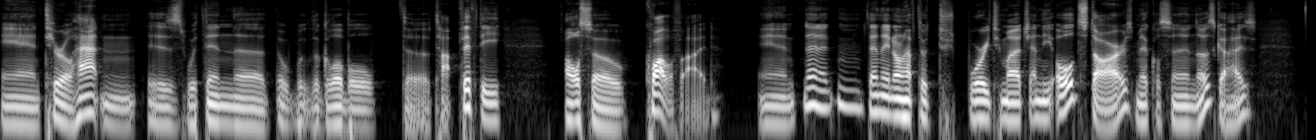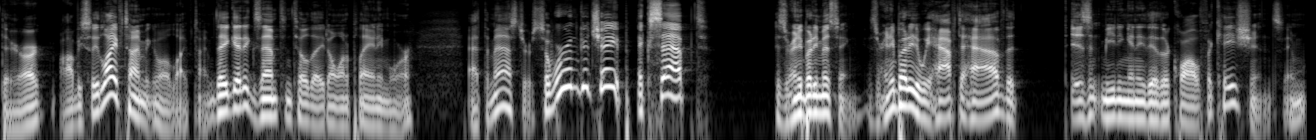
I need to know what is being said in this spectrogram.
And Tyrrell Hatton is within the the, the global the top 50 also qualified and then they don't have to worry too much. And the old stars, Mickelson, those guys, they are obviously lifetime, well, lifetime. They get exempt until they don't want to play anymore at the Masters. So we're in good shape. Except, is there anybody missing? Is there anybody that we have to have that isn't meeting any of the other qualifications? And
